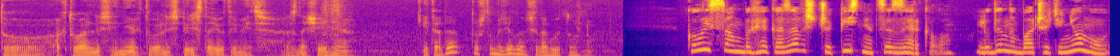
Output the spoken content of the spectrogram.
то актуальность и неактуальность перестают иметь значение. І тоді то, що ми робимо, завжди буде нужно. Колись сам БГ казав, що пісня це зеркало. Людина бачить у ньому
